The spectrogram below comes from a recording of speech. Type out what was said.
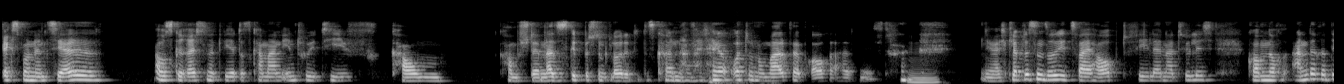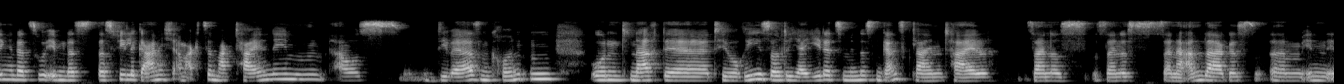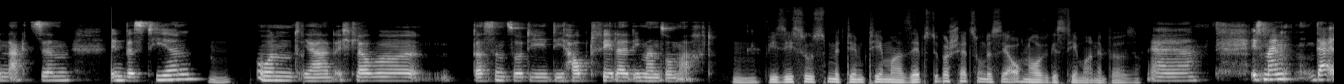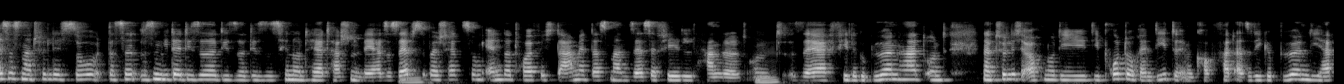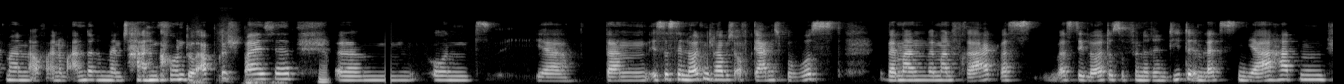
exponentiell ausgerechnet wird, das kann man intuitiv kaum, kaum stemmen. Also es gibt bestimmt Leute, die das können, aber der Otto-Normalverbraucher halt nicht. Mhm. Ja, ich glaube, das sind so die zwei Hauptfehler. Natürlich kommen noch andere Dinge dazu, eben, dass, dass viele gar nicht am Aktienmarkt teilnehmen, aus diversen Gründen. Und nach der Theorie sollte ja jeder zumindest einen ganz kleinen Teil seines, seines, seiner Anlage ähm, in, in Aktien investieren. Mhm. Und ja, ich glaube, das sind so die, die Hauptfehler, die man so macht. Hm. Wie siehst du es mit dem Thema Selbstüberschätzung? Das ist ja auch ein häufiges Thema an der Börse. Ja, ja. Ich meine, da ist es natürlich so, das sind, das sind wieder diese, diese, dieses Hin und Her Taschenleer. Also Selbstüberschätzung mhm. endet häufig damit, dass man sehr, sehr viel handelt und mhm. sehr viele Gebühren hat und natürlich auch nur die, die Bruttorendite im Kopf hat. Also die Gebühren, die hat man auf einem anderen mentalen Konto abgespeichert. Ja. Ähm, und ja, dann ist es den Leuten, glaube ich, oft gar nicht bewusst, wenn man, wenn man fragt, was, was die Leute so für eine Rendite im letzten Jahr hatten,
